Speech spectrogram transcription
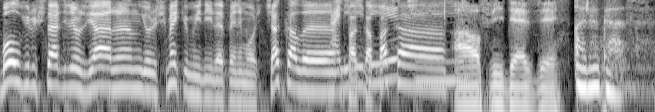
bol gülüşler diliyoruz. Yarın görüşmek ümidiyle efendim. Hoşçakalın. Paka paka. Auf Wiedersehen. Aragaz.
